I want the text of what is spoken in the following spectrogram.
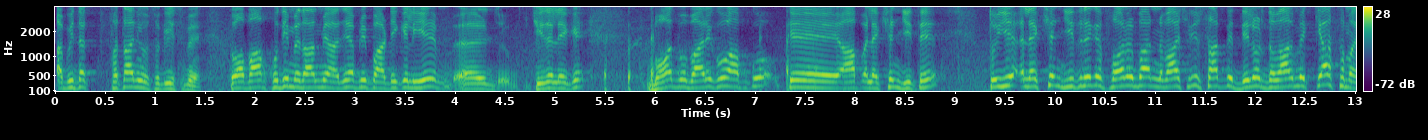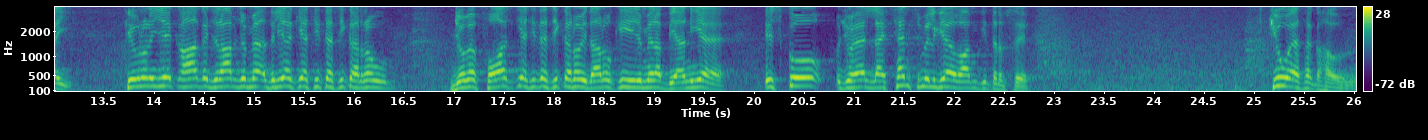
ابھی تک فتح نہیں ہو سکی اس میں۔ تو اب آپ خود ہی میدان میں آ جائیں اپنی پارٹی کے لیے چیزیں لے کے۔ بہت مبارک ہو آپ کو کہ آپ الیکشن جیتے۔ تو یہ الیکشن جیتنے کے فوراً بعد نواز شریف صاحب کے دل اور دماغ میں کیا سمائی کہ انہوں نے یہ کہا کہ جناب جو میں عدلیہ کی ایسی تیسی کر رہا ہوں، جو میں فوج کی ایسی تیسی کر رہا ہوں، اداروں کی جو میرا بیانیہ ہے، اس کو جو ہے لائسنس مل گیا عوام کی طرف سے۔ کیوں ایسا کہا انہوں نے؟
